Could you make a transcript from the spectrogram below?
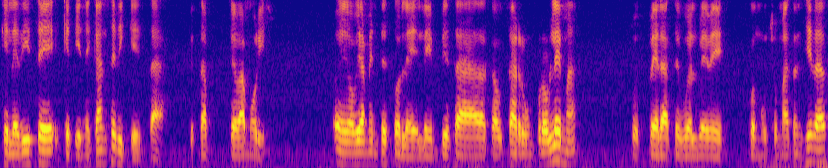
que le dice que tiene cáncer y que está, que, está, que va a morir. Eh, obviamente esto le, le, empieza a causar un problema, su espera se vuelve con mucho más ansiedad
